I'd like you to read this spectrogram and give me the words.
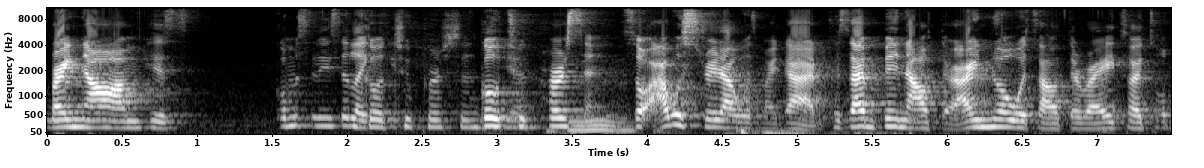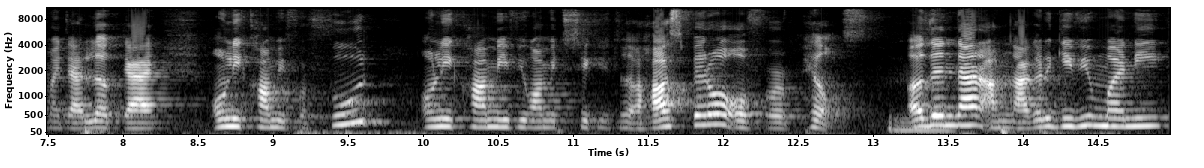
right now i'm his como se dice like Go-to person, go-to yeah. person mm. so i was straight out with my dad because i've been out there i know what's out there right so i told my dad look dad only call me for food only call me if you want me to take you to the hospital or for pills. Other than that i'm not gonna give you money.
